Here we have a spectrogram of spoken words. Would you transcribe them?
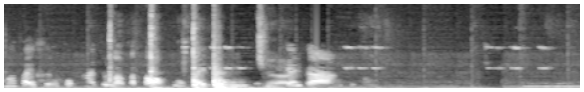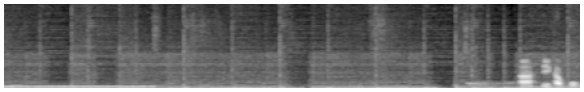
เมื่อไฟขึ้นครบ5จุดเราก็ตอกลงไปตรงใช่แกนกลางถูกต้อง อะนี่ครับผม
